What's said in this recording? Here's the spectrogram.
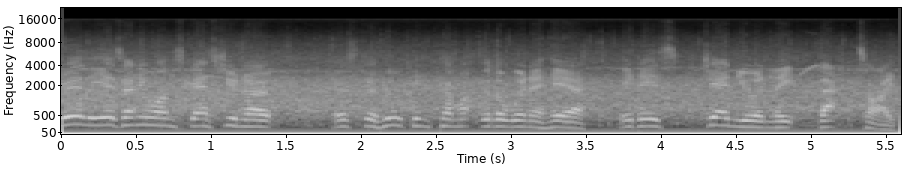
really is anyone's guess, you know, as to who can come up with a winner here. It is genuinely that tight.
